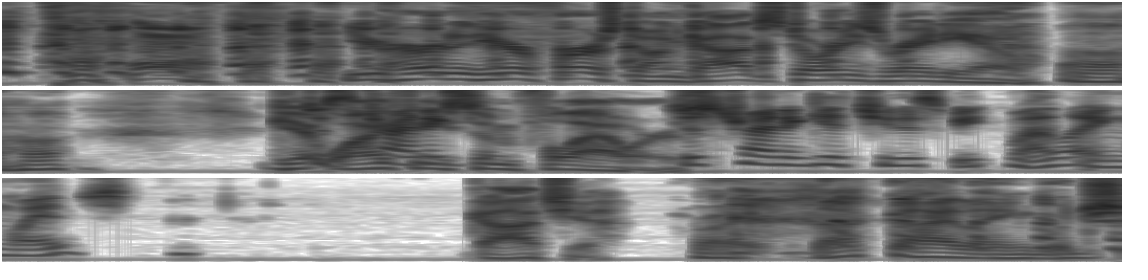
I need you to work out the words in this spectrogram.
you heard it here first on God Stories Radio. Uh-huh. Get Just wifey to- some flowers. Just trying to get you to speak my language. gotcha. Right. Not guy language,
